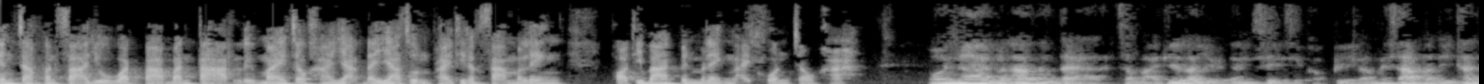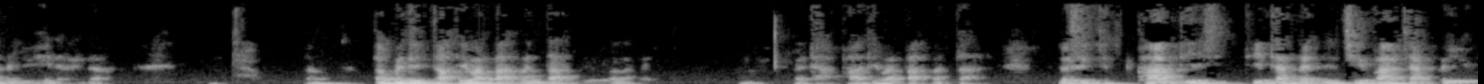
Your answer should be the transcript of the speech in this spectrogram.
ยังจำพรรษาอยู่วัดป่าบ้านตาด หรือไม่เจ้าค่ะอยากได้ยาสมุนไพรที่รักษามะเร็งเพราะที่บ้านเป็นมะเร็งหลายคนเจ้าค่ะโอ้นานมาแล้วตั้งแต่สมัยที่เราอยู่ได้สี่สิบกว่าปี แล้วไม่ทราบตอนนี้ท่านไปอยู่ที่ไหนนะต้องไปติดต่อที่วัดป่าบ้านตาดดูว่าไปไปถามพระที่วัดป่าบ้านตาดรู้สึกภาพที่ที่ท่านเป็นชื่อพระอาจารย์ไปอยู่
